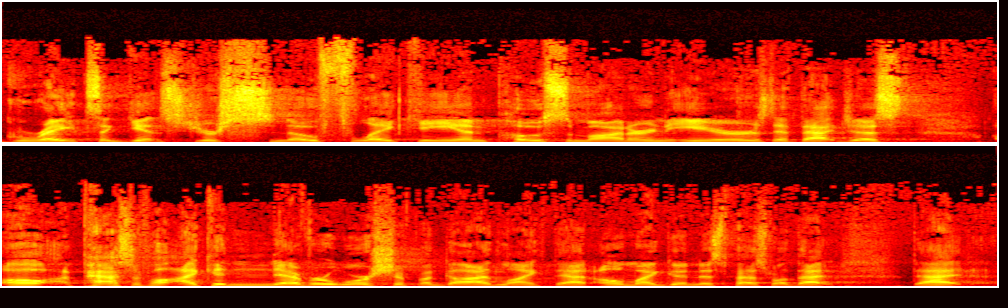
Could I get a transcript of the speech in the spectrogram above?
grates against your snowflakey and postmodern ears, if that just, oh, Pastor Paul, I could never worship a God like that. Oh my goodness, Pastor Paul, that, that,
